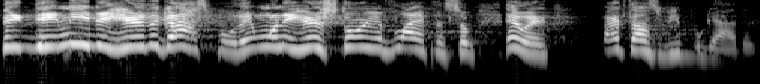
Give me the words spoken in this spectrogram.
They, they need to hear the gospel. They want to hear a story of life. And so, anyway, 5,000 people gather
